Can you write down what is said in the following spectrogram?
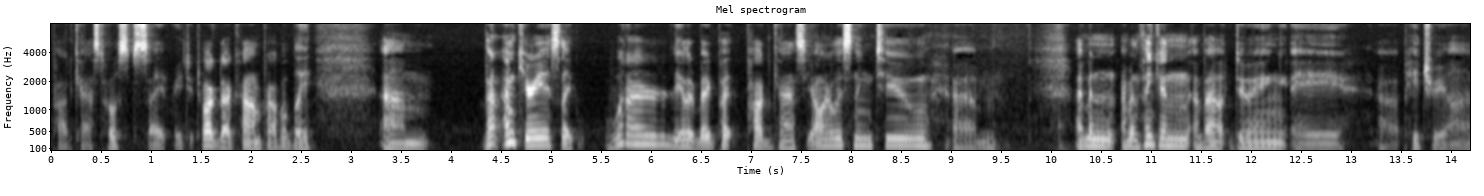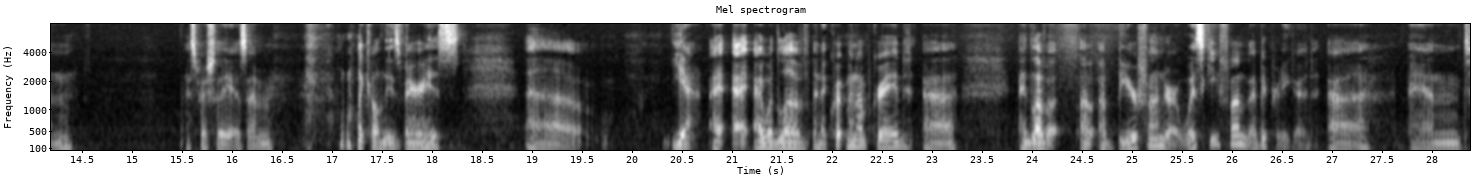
podcast host site waytootwog.com probably. Um, but I'm curious, like, what are the other bagpipe podcasts y'all are listening to? Um, I've been I've been thinking about doing a uh, Patreon especially as I'm like all these various. Uh, yeah, I, I, I, would love an equipment upgrade. Uh, I'd love a, a, a, beer fund or a whiskey fund. That'd be pretty good. Uh, and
